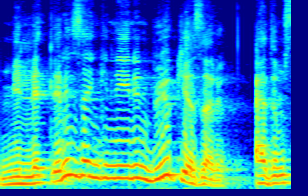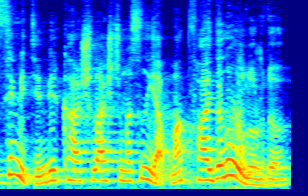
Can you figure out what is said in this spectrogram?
milletlerin zenginliğinin büyük yazarı Adam Smith'in bir karşılaştırmasını yapmak faydalı olurdu.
